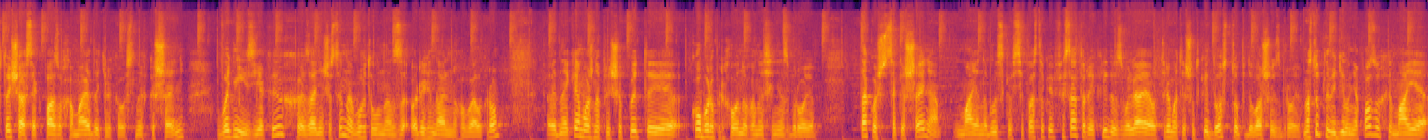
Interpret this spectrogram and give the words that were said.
в той час як пазуха має декілька основних кишень, в одній з яких задня частина виготовлена з оригінального велкро, е, на яке можна причепити кобуру прихованого носіння зброї. Також ця кишеня має на блискавці пластиковий фіксатор, який дозволяє отримати швидкий доступ до вашої зброї. Наступне відділення пазухи має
